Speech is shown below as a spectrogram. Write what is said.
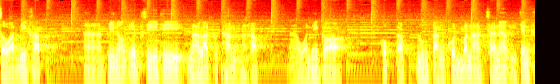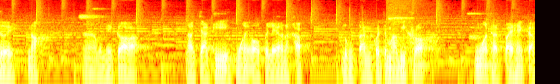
สวัสดีครับพี่น้อง FC ที่น่ารักทุกท่านนะครับวันนี้ก็พบกับลุงตันคนบรรณาชาแนลอีกเช่นเคยเนาะวันนี้ก็หลังจากที่หวยออกไปแล้วนะครับ ลุงตันก็จะมาวิเคราะห์งวดถัดไปให้กับ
